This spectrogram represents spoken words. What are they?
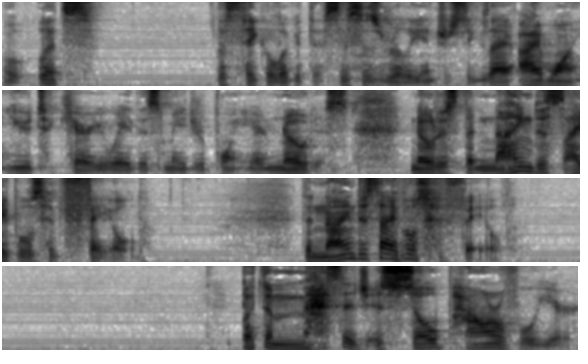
Well, let's let's take a look at this. This is really interesting because I, I want you to carry away this major point here. Notice, notice the nine disciples have failed. The nine disciples have failed. But the message is so powerful here.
